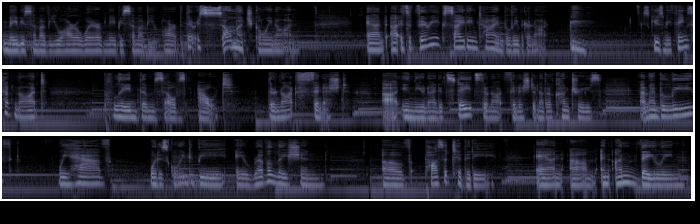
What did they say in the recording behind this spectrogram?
Maybe some of you are aware, maybe some of you aren't, but there is so much going on. And uh, it's a very exciting time, believe it or not. Excuse me, things have not played themselves out. They're not finished uh, in the United States, they're not finished in other countries. And I believe we have what is going to be a revelation of positivity and um, an unveiling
